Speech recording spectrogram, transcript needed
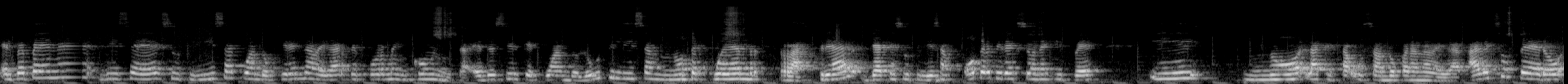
El VPN, dice él, se utiliza cuando quieres navegar de forma incógnita, es decir, que cuando lo utilizan no te pueden rastrear, ya que se utilizan otras direcciones IP y no la que está usando para navegar. Alex Otero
